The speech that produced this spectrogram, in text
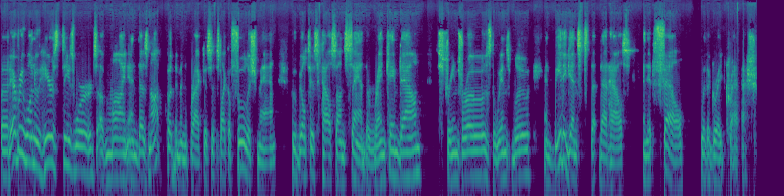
But everyone who hears these words of mine and does not put them into practice is like a foolish man who built his house on sand. The rain came down, streams rose, the winds blew and beat against that, that house, and it fell with a great crash.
